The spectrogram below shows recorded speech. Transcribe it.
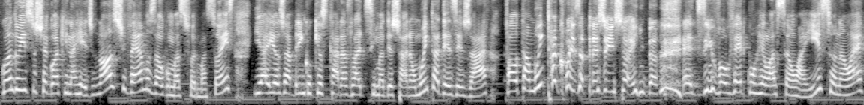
Quando isso chegou aqui na rede, nós tivemos algumas formações e aí eu já brinco que os caras lá de cima deixaram muito a desejar. Falta muita coisa para a gente ainda é, desenvolver com relação a isso, não é?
